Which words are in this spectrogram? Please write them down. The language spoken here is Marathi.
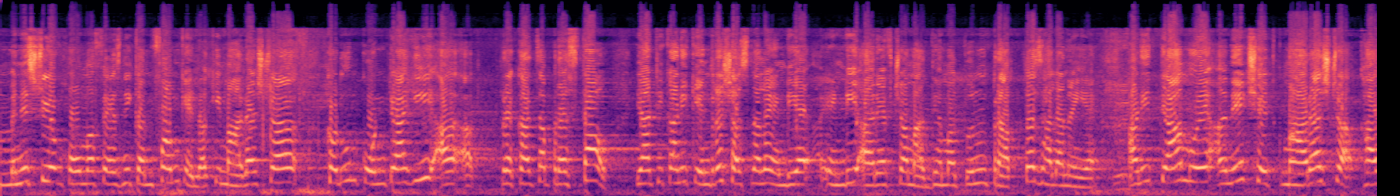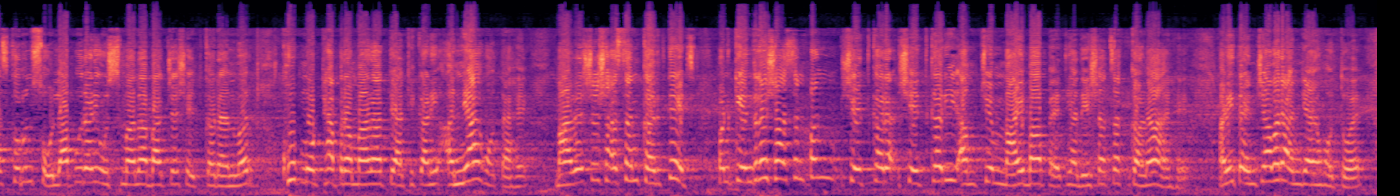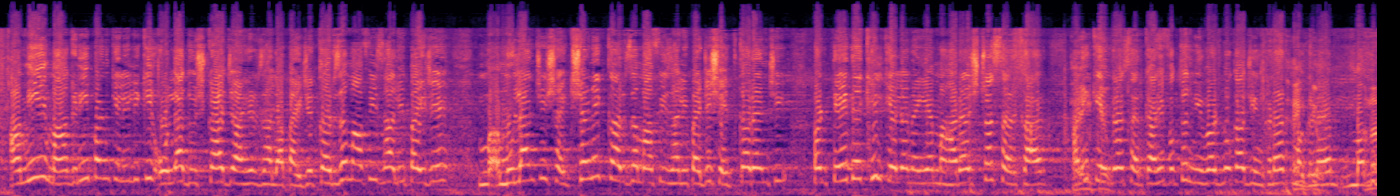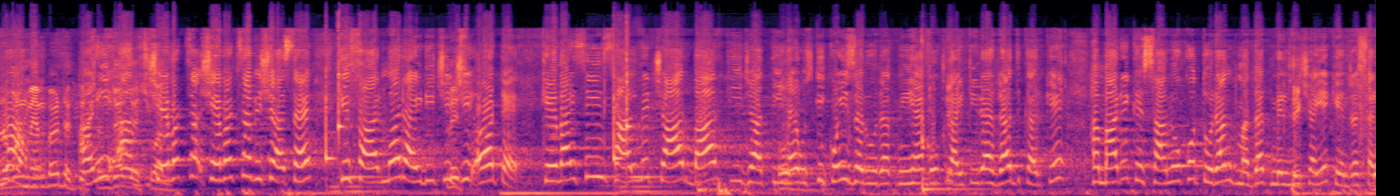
मिनिस्ट्री ऑफ होम अफेअर्सनी कन्फर्म केलं की महाराष्ट्राकडून कोणत्याही प्रकारचा प्रस्ताव या ठिकाणी केंद्र शासनाला एनडी एनडीआरएफच्या माध्यमातून प्राप्त झाला नाहीये. आणि त्यामुळे अनेक शेत महाराष्ट्र खास करून सोलापूर आणि उस्मानाबादच्या शेतकऱ्यांवर खूप मोठ्या प्रमाणात त्या ठिकाणी अन्याय होत आहे. महाराष्ट्र शासन करतेच पण केंद्र शासन पण शेतकऱ्या शेतकरी आमचे मायबाप आहेत या देशाचा कणा आहे आणि त्यांच्यावर अन्याय होतोय. आम्ही मागणी पण केलेली की ओला दुष्काळ जाहीर झाला पाहिजे कर्जमाफी झाली पाहिजे मुलांची शैक्षणिक कर्जमाफी झाली पाहिजे शेतकऱ्यांची पण ते देखील केलं नाहीये महाराष्ट्र सरकार आणि. केंद्र सरकार हे फक्त निवडणुका जिंकण्यात मग्न. आहे- आहे. आणि. शेवटचा शेवटचा विषय असा है कि फार्मर आईडी की अट है केवाईसी साल में चार बार की जाती है उसकी कोई जरूरत नहीं है वो क्राइटेरिया रद्द करके हमारे किसानों को तुरंत मदद मिलनी। चाहिए केंद्र सरकार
